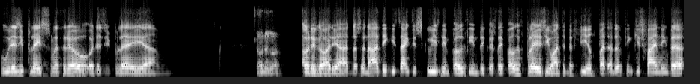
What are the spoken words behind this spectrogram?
who does he play Smith Rowe or does he play um, Odegaard. Oh, Odegaard? Yeah, no, so now I think he's trying to squeeze them both in because they're both players you want in the field, but I don't think he's finding the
